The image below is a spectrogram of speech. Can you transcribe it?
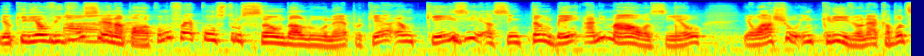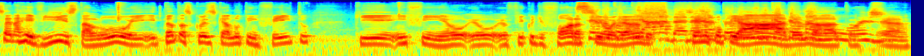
E eu queria ouvir de você, ah, Ana Paula, como foi a construção da Lu, né? Porque é um case, assim, também animal, assim, eu, eu acho incrível, né? Acabou de sair na revista a Lu e, e tantas coisas que a Lu tem feito que, enfim, eu, eu, eu fico de fora, assim, sendo assim, olhando, copiada, sendo né? copiada, exato. Hoje. É.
